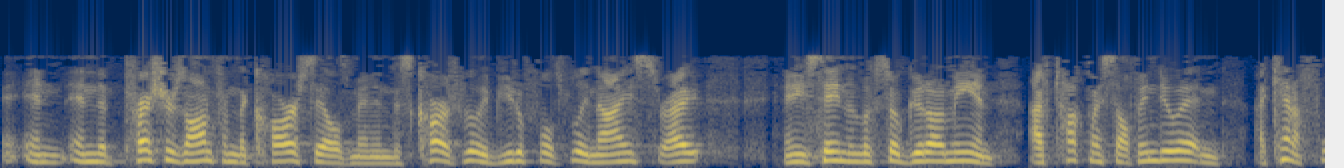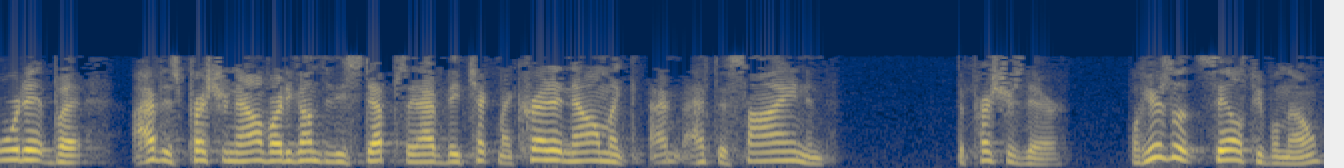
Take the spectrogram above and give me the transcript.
and, and the pressure's on from the car salesman, and this car is really beautiful, it's really nice, right? And he's saying it looks so good on me, and I've talked myself into it, and I can't afford it, but I have this pressure now. I've already gone through these steps, and I have, they checked my credit. Now I'm like, I have to sign, and the pressure's there. Well, here's what salespeople know.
